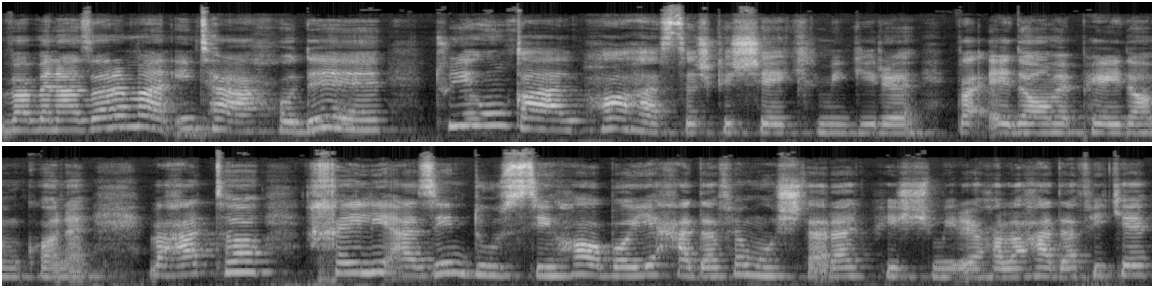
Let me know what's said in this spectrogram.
و به نظر من این تعهده توی اون قلب ها هستش که شکل می‌گیره و ادامه پیدا می‌کنه. و حتی خیلی از این دوستی ها با یه هدف مشترک پیش میره. حالا هدفی که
